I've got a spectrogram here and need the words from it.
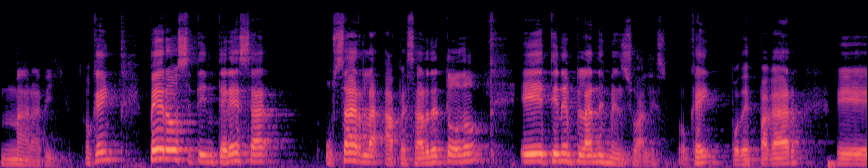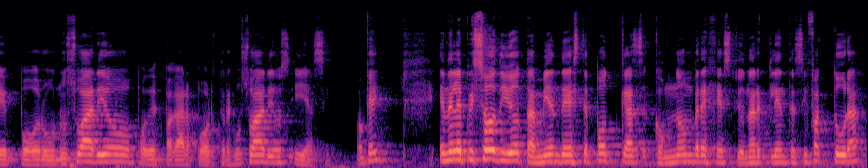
maravilla. Pero si te interesa usarla a pesar de todo, eh, tienen planes mensuales. ¿Ok? Puedes pagar eh, por un usuario, puedes pagar por tres usuarios y así. ¿Ok? En el episodio también de este podcast con nombre Gestionar clientes y factura,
